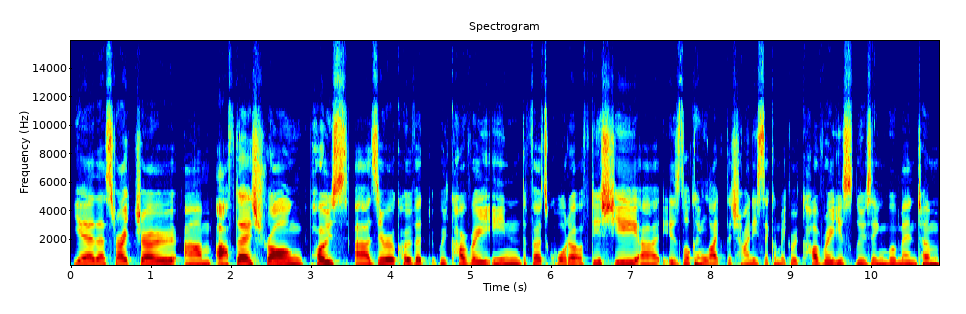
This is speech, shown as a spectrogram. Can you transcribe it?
Yeah, that's right, Joe. Um, after a strong post uh, zero COVID recovery in the first quarter of this year, uh, it's looking like the Chinese economic recovery is losing momentum.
